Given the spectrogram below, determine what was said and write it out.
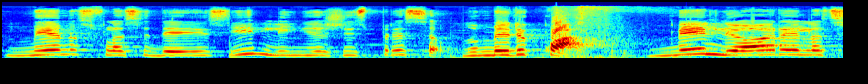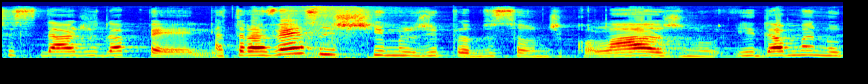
menos flacidez e linhas de expressão. Número 4. Melhora a elasticidade da pele. Através do estímulo de produção de colágeno e da manutenção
